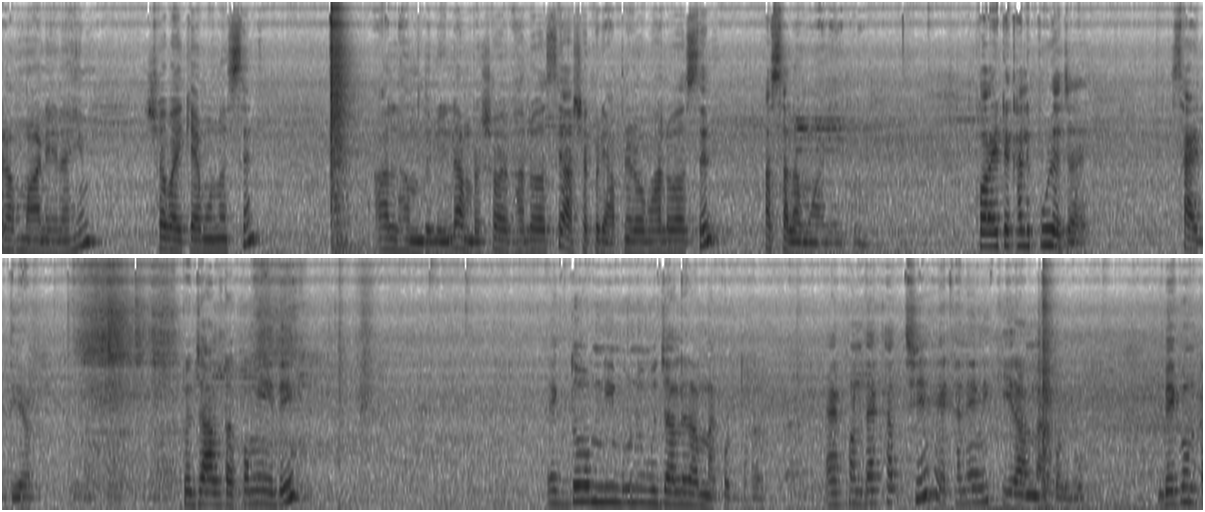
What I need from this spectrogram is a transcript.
রহমান রাহিম। সবাই কেমন আছেন? আলহামদুলিল্লাহ, আমরা সবাই ভালো আছি। আশা করি আপনারাও ভালো আছেন। আসসালামু আলাইকুম। কড়াইটা খালি পুড়ে যায়, সাইড দিয়ে। একটু জালটা কমিয়ে দিই। একদম নিবু নিবু জালে রান্না করতে হয়। এখন দেখাচ্ছি এখানে আমি কি রান্না করব। বেগুনটা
